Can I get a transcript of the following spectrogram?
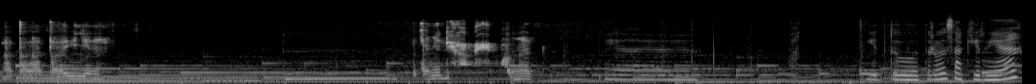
ngata-ngatain Hmm. pokoknya dia banget ya ya ya gitu terus akhirnya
